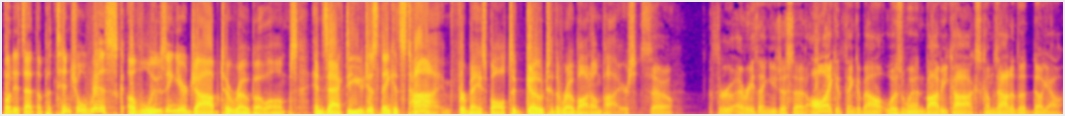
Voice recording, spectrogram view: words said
but it's at the potential risk of losing your job to robo umps. And Zach, do you just think it's time for baseball to go to the robot umpires? So, through everything you just said, all I could think about was when Bobby Cox comes out of the dugout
